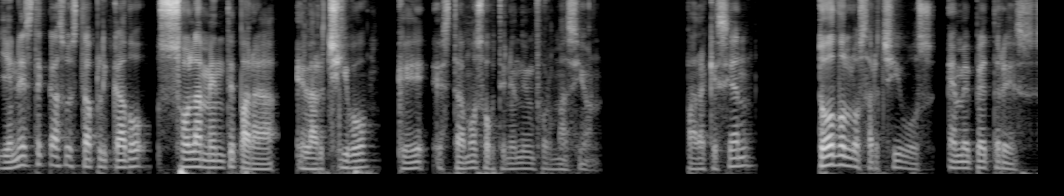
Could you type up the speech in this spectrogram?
Y en este caso está aplicado solamente para el archivo que estamos obteniendo información. Para que sean todos los archivos MP3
